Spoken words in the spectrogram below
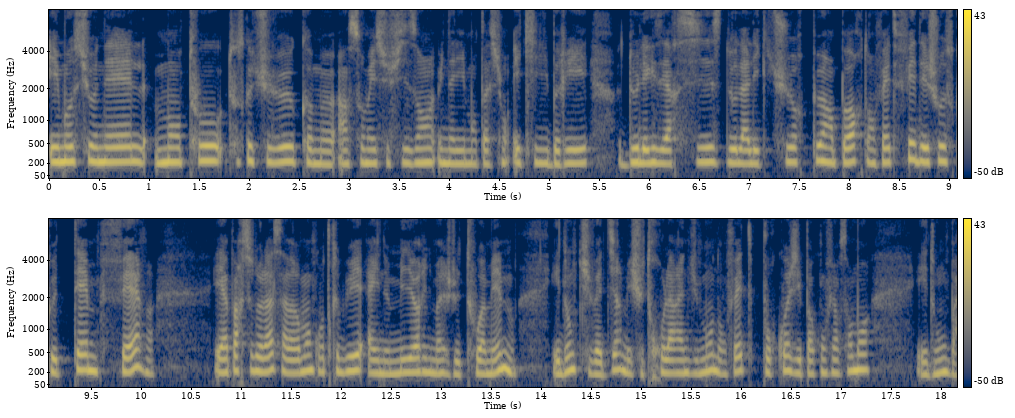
émotionnels, mentaux, tout ce que tu veux, comme euh, un sommeil suffisant, une alimentation équilibrée, de l'exercice, de la lecture, peu importe. En fait, fais des choses que t'aimes faire et à partir de là, ça va vraiment contribuer à une meilleure image de toi-même. Et donc tu vas te dire, mais je suis trop la reine du monde en fait, pourquoi j'ai pas confiance en moi? Et donc, bah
